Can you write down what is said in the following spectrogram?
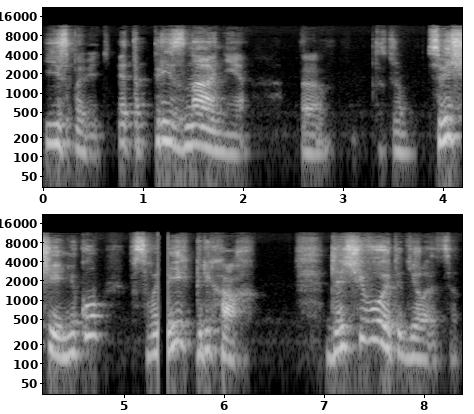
исповедь? Это признание э, скажем, священнику в своих грехах. Для чего это делается?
